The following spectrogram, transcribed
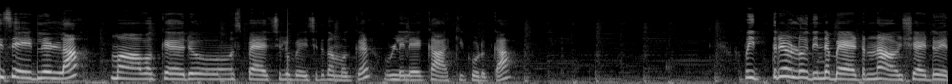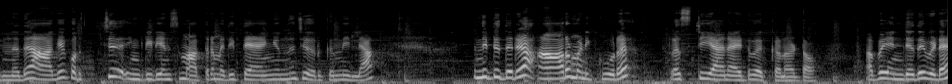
ഈ സൈഡിലുള്ള മാവൊക്കെ ഒരു സ്പാച്ചിൽ ഉപയോഗിച്ചിട്ട് നമുക്ക് ഉള്ളിലേക്ക് ആക്കി കൊടുക്കാം. അപ്പോൾ ഇത്രയേ ഉള്ളൂ ഇതിന്റെ ബാറ്ററിന് ആവശ്യമായിട്ട് വരുന്നത്. ആകെ കുറച്ച് ഇൻഗ്രീഡിയൻസ് മാത്രം മതി. തേങ്ങയൊന്നും ചേർക്കുന്നില്ല. എന്നിട്ട് ഇതൊരു ആറ് മണിക്കൂർ റെസ്റ്റ് ചെയ്യാനായിട്ട് വെക്കണം കേട്ടോ. അപ്പോൾ എന്റേത് ഇവിടെ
